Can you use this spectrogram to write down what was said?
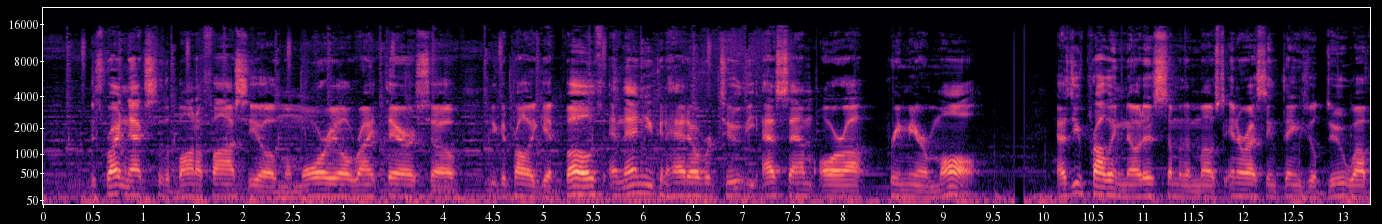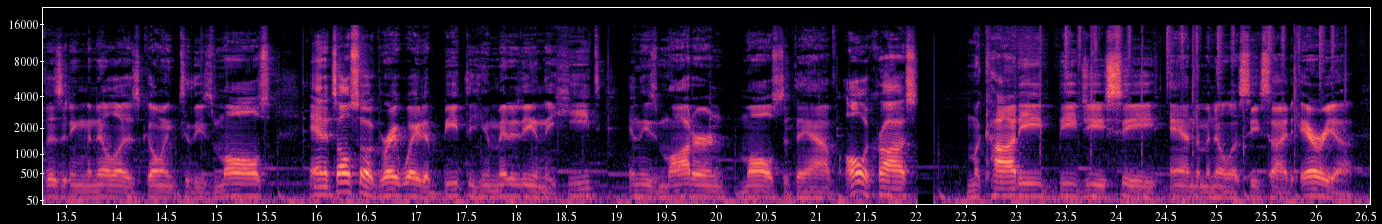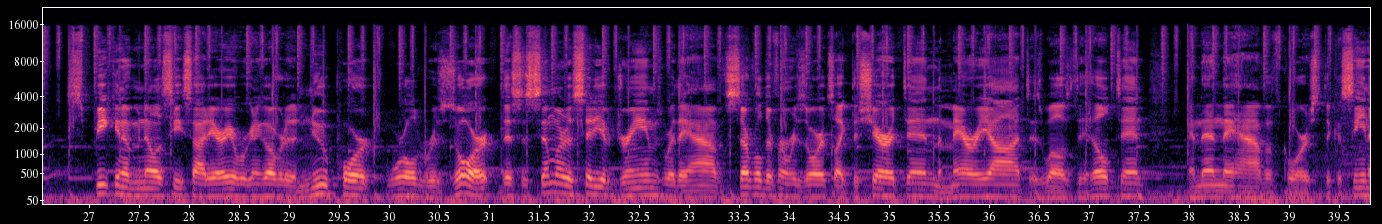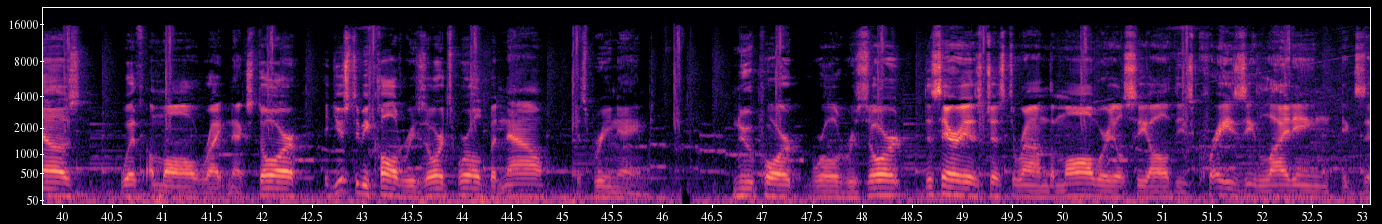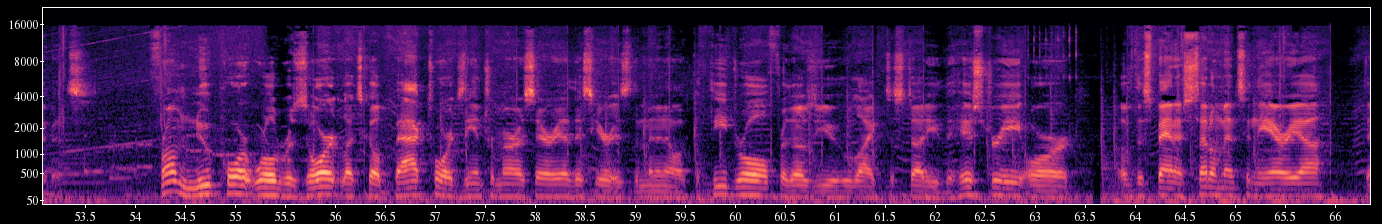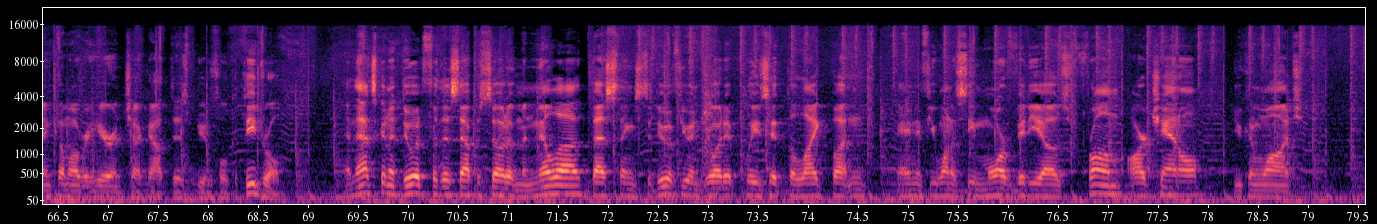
It's right next to the Bonifacio Memorial right there, so you could probably get both, and then you can head over to the SM Aura Premier Mall. As you've probably noticed, some of the most interesting things you'll do while visiting Manila is going to these malls, and it's also a great way to beat the humidity and the heat in these modern malls that they have all across Makati, BGC, and the Manila Seaside area. Speaking of Manila Seaside area, we're going to go over to the Newport World Resort. This is similar to City of Dreams, where they have several different resorts like the Sheraton, the Marriott, as well as the Hilton. And then they have, of course, the casinos with a mall right next door. It used to be called Resorts World, but now it's renamed. Newport World Resort. This area is just around the mall where you'll see all these crazy lighting exhibits. From Newport World Resort, let's go back towards the Intramuros area. This here is the Manila Cathedral. For those of you who like to study the history or of the Spanish settlements in the area, then come over here and check out this beautiful cathedral. And that's going to do it for this episode of Manila. Best things to do. If you enjoyed it, please hit the like button. And if you want to see more videos from our channel, you can watch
